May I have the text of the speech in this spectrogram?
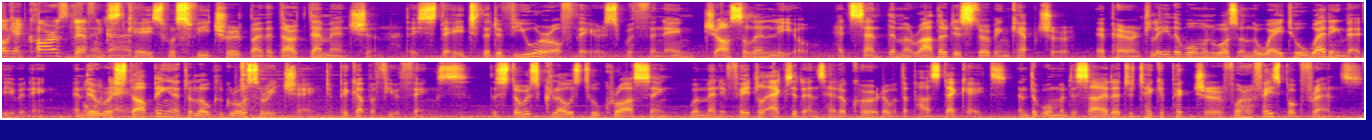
Okay, car's The definitely next bad. case was featured by the Dark Dimension. They state that a viewer of theirs with the name Jocelyn Leo had sent them a rather disturbing capture. Apparently, the woman was on the way to a wedding that evening, and they Oh, were damn. stopping at a local grocery chain to pick up a few things. The store is close to a crossing where many fatal accidents had occurred over the past decades, and the woman decided to take a picture for her Facebook friends.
